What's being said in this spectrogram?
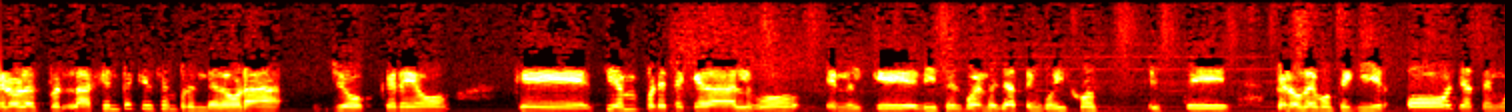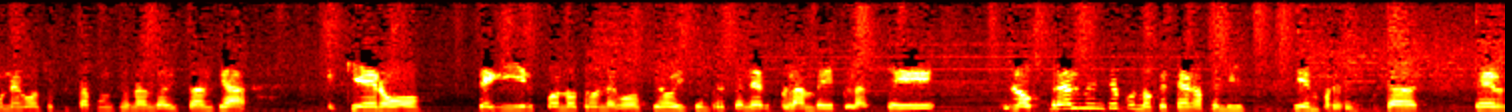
pero la, gente que es emprendedora, yo creo que siempre te queda algo en el que dices, bueno, ya tengo hijos, este, pero debo seguir, o ya tengo un negocio que está funcionando a distancia, quiero seguir con otro negocio y siempre tener plan B, plan C, lo realmente pues lo que te haga feliz siempre, o sea, ser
